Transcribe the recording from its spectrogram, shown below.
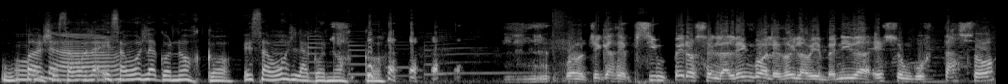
Upa, yo esa voz, la, esa voz la conozco. Esa voz la conozco. Bueno, chicas de Sin Peros en la Lengua, les doy la bienvenida. Es un gustazo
